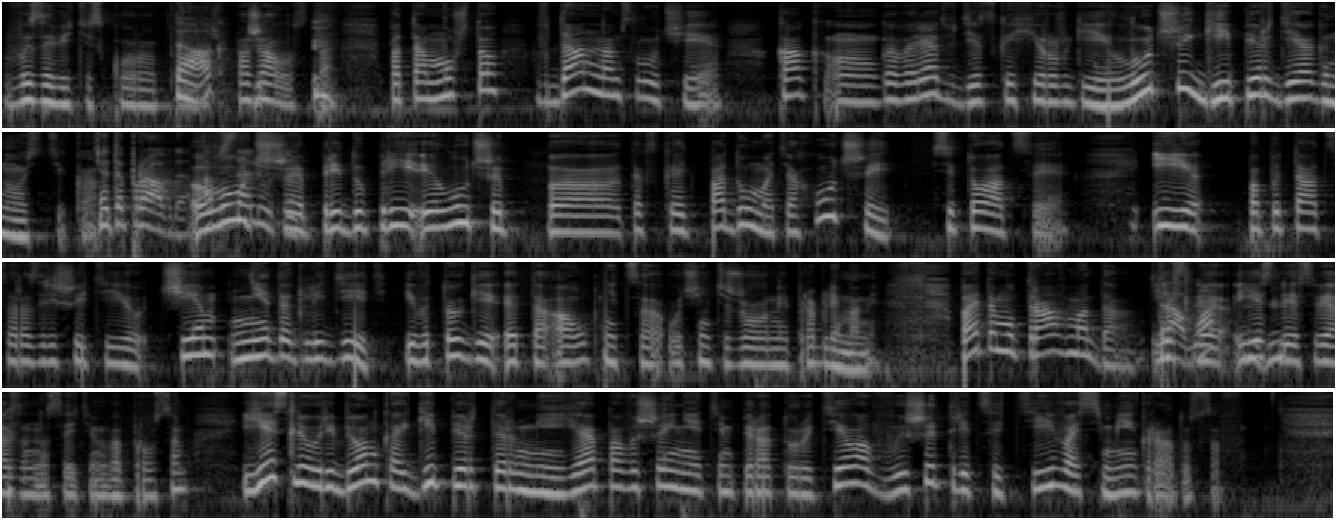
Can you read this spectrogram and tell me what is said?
вызовите скорую помощь, так. пожалуйста. Потому что в данном случае как говорят в детской хирургии, лучше гипердиагностика. Это правда. Лучше, предупри... Э, лучше э, так сказать, подумать о худшей ситуации и попытаться разрешить ее, чем не доглядеть. И в итоге это аукнется очень тяжелыми проблемами. Поэтому травма, да, травма? если, если связано с этим вопросом. Если у ребенка гипертермия, повышение температуры тела выше 38 градусов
